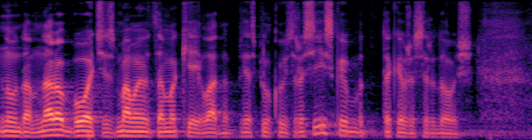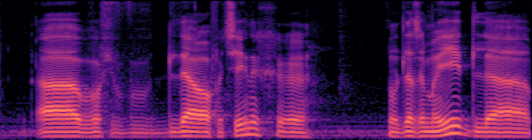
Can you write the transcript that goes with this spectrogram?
ну, там, на роботі, з мамою там окей, ладно, я спілкуюсь російською, бо таке вже середовище. А для офіційних, е, ну, для ЗМІ, для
